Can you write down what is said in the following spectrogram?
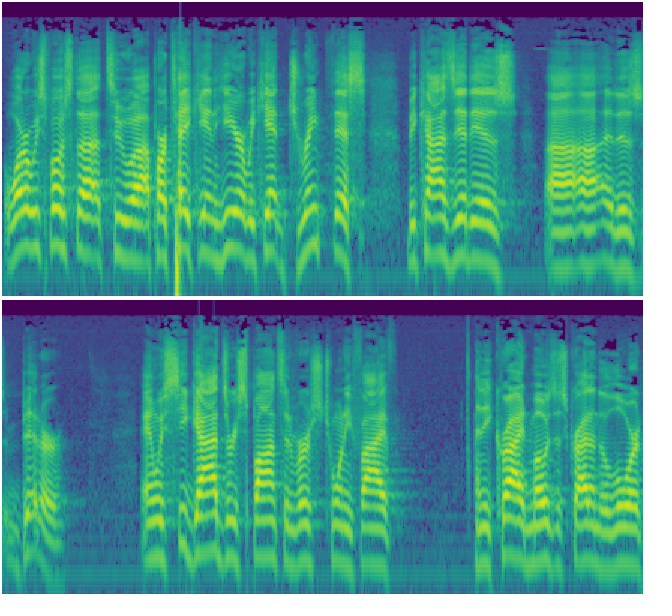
What are we supposed to, to uh, partake in here? We can't drink this because it is, uh, uh, it is bitter. And we see God's response in verse 25. And he cried, Moses cried unto the Lord,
